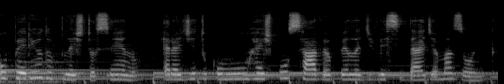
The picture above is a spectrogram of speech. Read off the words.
O período Pleistoceno era dito como um responsável pela diversidade amazônica,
